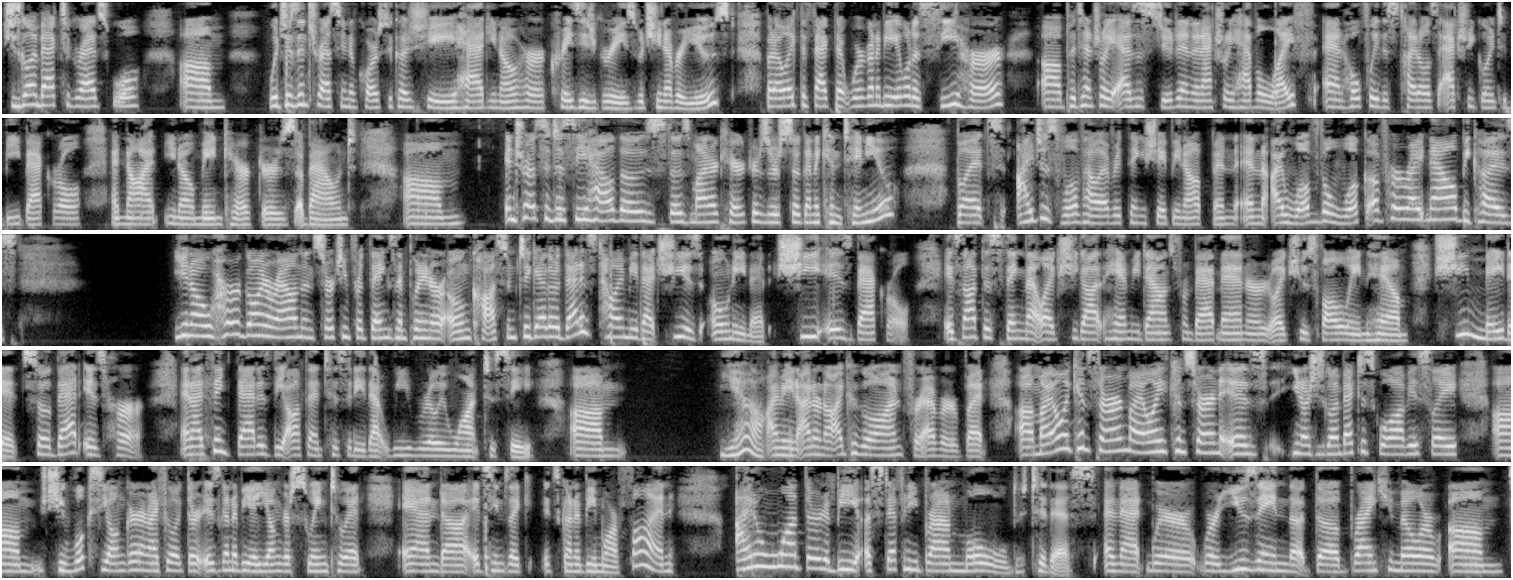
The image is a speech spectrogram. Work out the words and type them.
she's going back to grad school um which is interesting, of course, because she had, you know, her crazy degrees, which she never used. But I like the fact that we're going to be able to see her uh, potentially as a student and actually have a life. And hopefully this title is actually going to be Batgirl and not, you know, main characters abound. Um, interested to see how those those minor characters are still going to continue but i just love how everything's shaping up and and i love the look of her right now because you know, her going around and searching for things and putting her own costume together, that is telling me that she is owning it. She is Batgirl. It's not this thing that like she got hand-me-downs from Batman or like she was following him. She made it. So that is her. And I think that is the authenticity that we really want to see. Um, yeah, I mean, I don't know. I could go on forever, but uh, my only concern, my only concern is, you know, she's going back to school. Obviously, um, she looks younger, and I feel like there is going to be a younger swing to it, and uh, it seems like it's going to be more fun. I don't want there to be a Stephanie Brown mold to this, and that we're we're using the the Bryan Q Miller um,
